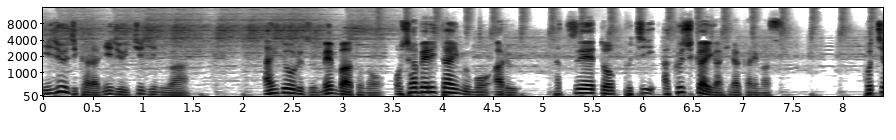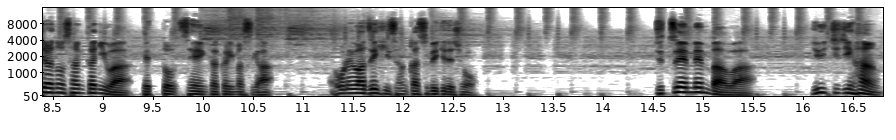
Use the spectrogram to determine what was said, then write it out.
20時から21時にはアイドルズメンバーとのおしゃべりタイムもある撮影とプチ握手会が開かれます。こちらの参加には別途1000円かかりますがこれはぜひ参加すべきでしょう。出演メンバーは11時半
